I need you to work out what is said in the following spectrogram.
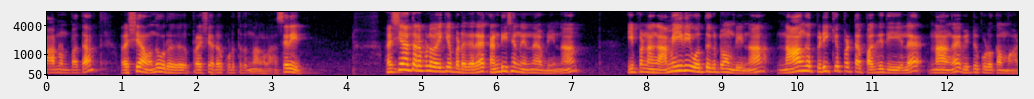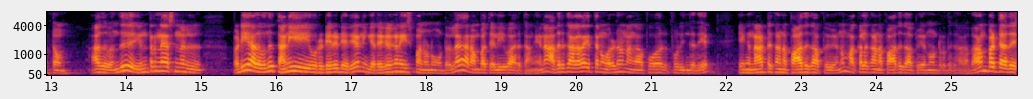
காரணம்னு பார்த்தா ரஷ்யா வந்து ஒரு ப்ரெஷரை கொடுத்துருந்தாங்களாம். சரி ரஷ்யா தரப்பில் வைக்கப்படுகிற கண்டிஷன் என்ன அப்படின்னா இப்போ நாங்கள் அமைதி ஒத்துக்கிட்டோம் அப்படின்னா நாங்கள் பிடிக்கப்பட்ட பகுதியில் நாங்கள் விட்டு கொடுக்க மாட்டோம். அது வந்து இன்டர்நேஷ்னல் படி அதை வந்து தனி ஒரு டெரிட்டரியாக நீங்கள் ரெகக்னைஸ் பண்ணணுன்றதில் ரொம்ப தெளிவாக இருக்காங்க. ஏன்னா அதற்காக தான் இத்தனை வருடம் நாங்கள் போர் புரிந்ததே. எங்கள் நாட்டுக்கான பாதுகாப்பு வேணும் மக்களுக்கான பாதுகாப்பு வேணுன்றதுக்காக தான். பட் அது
